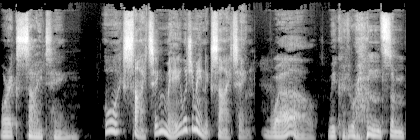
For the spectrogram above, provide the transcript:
or exciting? Oh, exciting me. What do you mean exciting? Well, we could run some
